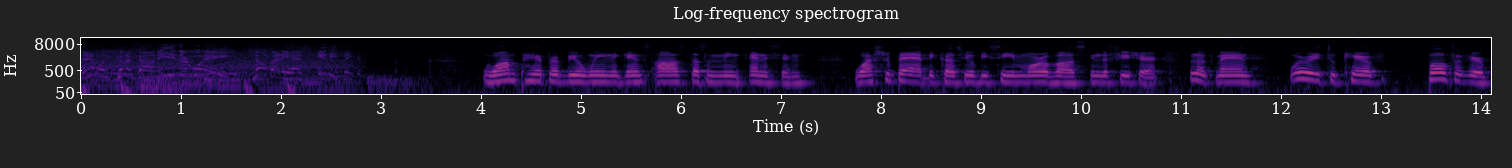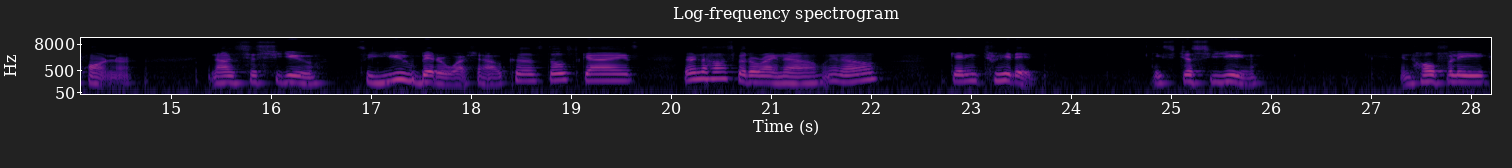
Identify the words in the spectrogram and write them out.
That one could have gone either way. Nobody has anything to One pay-per-view win against us doesn't mean anything. Watch your back because you'll be seeing more of us in the future. Look, man, we already took care of both of your partner. Now it's just you. So you better watch out, cause those guys, they're in the hospital right now. You know, getting treated. It's just you. And hopefully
